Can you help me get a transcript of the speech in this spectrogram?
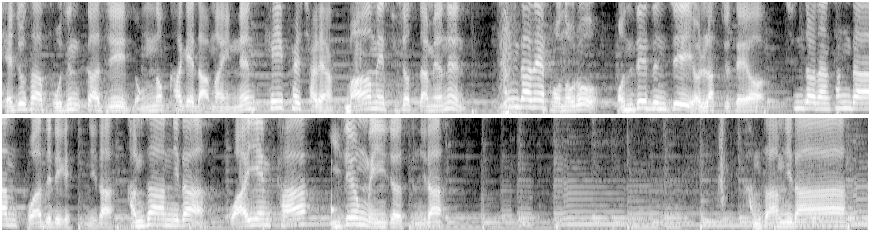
제조사 보증까지 넉넉하게 남아있는 K8 차량 마음에 드셨다면은 상단의 번호로 언제든지 연락주세요. 친절한 상담 도와드리겠습니다. 감사합니다. YM카 이재용 매니저였습니다. 감사합니다.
